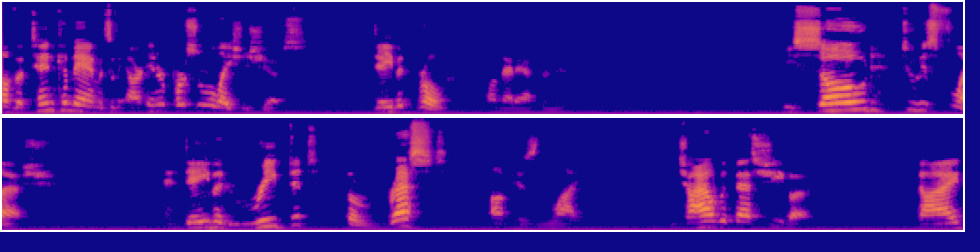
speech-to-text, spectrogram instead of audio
of the Ten Commandments of our interpersonal relationships, David broke on that afternoon. He sowed to his flesh, David reaped it the rest of his life. The child with Bathsheba died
